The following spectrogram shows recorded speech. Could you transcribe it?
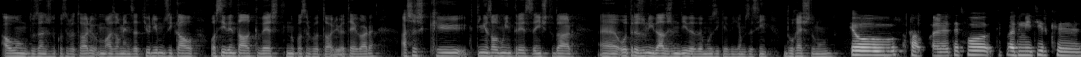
ao longo dos anos no conservatório, mais ou menos a teoria musical ocidental que deste no conservatório até agora? Achas que, que tinhas algum interesse em estudar ah, outras unidades de medida da música, digamos assim, do resto do mundo? Eu, pá, olha, até te vou tipo, admitir que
